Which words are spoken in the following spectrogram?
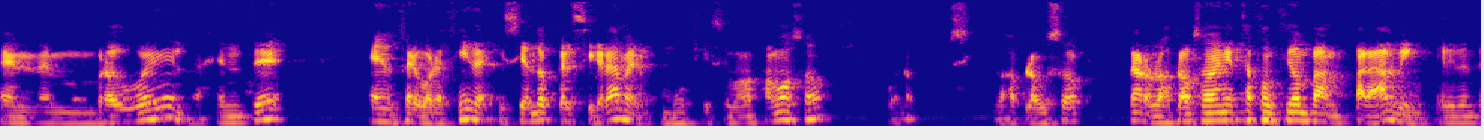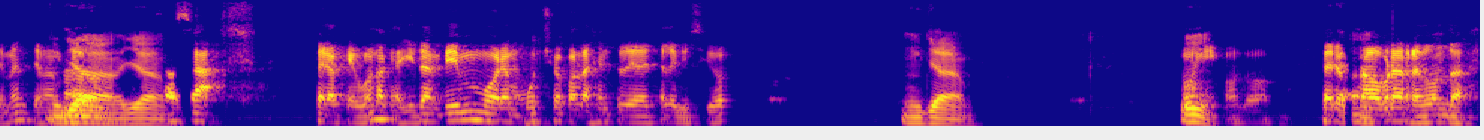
en, en Broadway la gente enfervorecida. Y siendo Kelsey Grammer muchísimo más famoso, bueno, los aplausos, claro, los aplausos en esta función van para Alvin, evidentemente. ya, ya. pero que bueno, que allí también mueren mucho con la gente de la televisión. Ya. Uy. Pero una ah. obra redonda.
